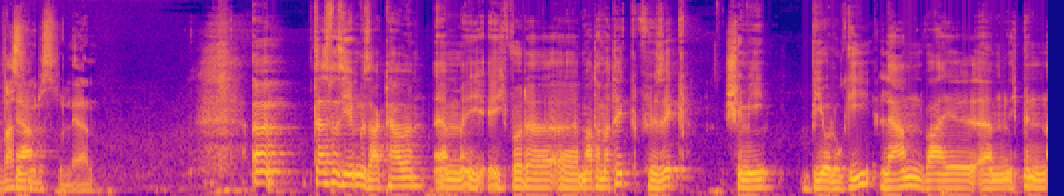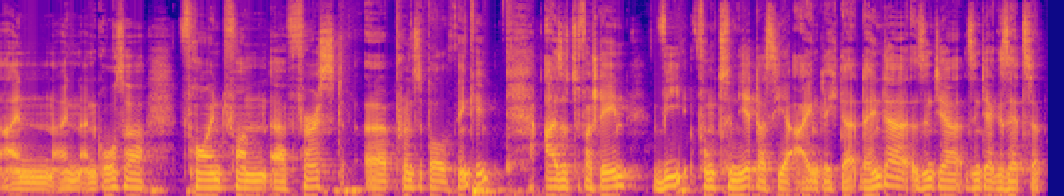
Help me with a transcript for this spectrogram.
was ja. würdest du lernen? Äh, das, was ich eben gesagt habe. Ähm, ich, ich, würde äh, Mathematik, Physik, Chemie Biologie lernen, weil ähm, ich bin ein, ein, ein großer Freund von äh, First äh, Principle Thinking. Also zu verstehen, wie funktioniert das hier eigentlich? Da, dahinter sind ja, sind ja Gesetze.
